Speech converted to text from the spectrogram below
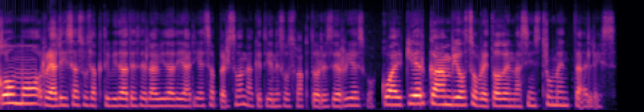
cómo realiza sus actividades de la vida diaria esa persona que tiene esos factores de riesgo. Cualquier cambio, sobre todo en las instrumentales,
